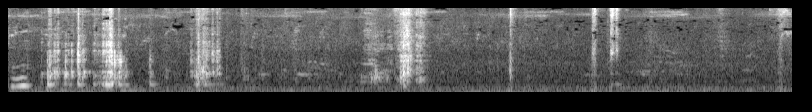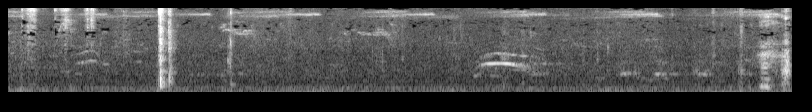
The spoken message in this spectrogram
붙이고. 아,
